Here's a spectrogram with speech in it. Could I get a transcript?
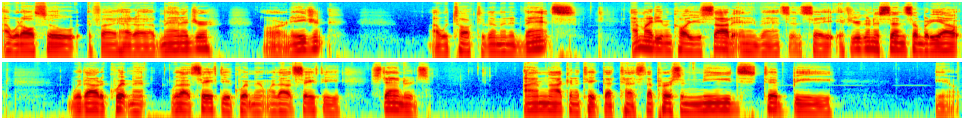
I would also, if I had a manager or an agent, I would talk to them in advance. I might even call USADA in advance and say, if you're going to send somebody out without equipment, without safety equipment, without safety standards, I'm not going to take that test. That person needs to be, you know,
